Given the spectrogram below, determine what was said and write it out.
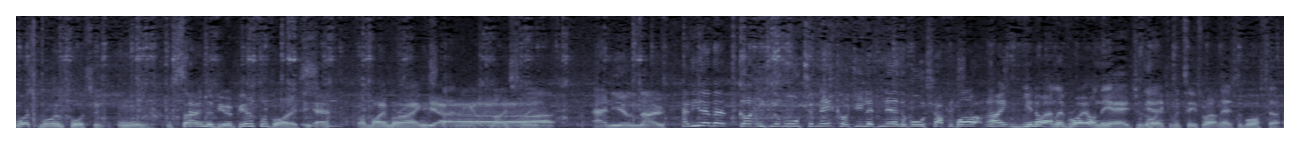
What's more important? The sound of your beautiful voice Yeah. or my meringue standing up nicely? And you'll know. Have you ever got into the water, Nick, or do you live near the water up in Well, I, Scotland? you know, I live right on the edge of the Yeah. Lake of Menteith, right on the edge of the water.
